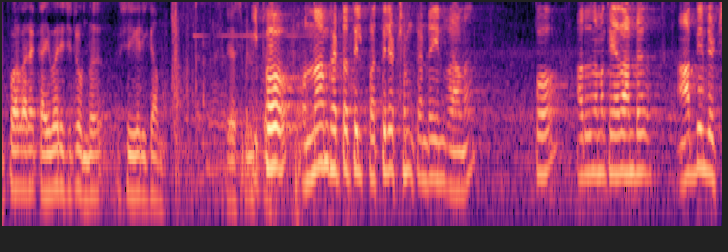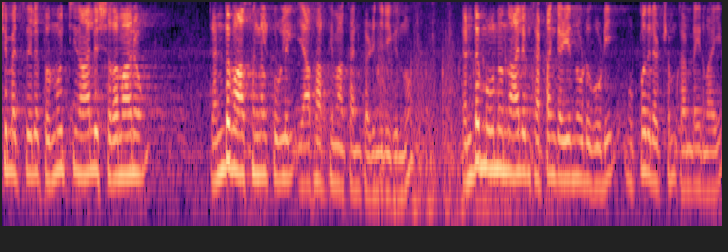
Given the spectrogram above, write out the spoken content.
ഇപ്പോൾ വരെ കൈവരിച്ചിട്ടുണ്ട് സ്വീകരിക്കാമോ ഇപ്പോൾ ഒന്നാം ഘട്ടത്തിൽ പത്ത് ലക്ഷം കണ്ടെയ്നറാണ്. ഇപ്പോൾ അത് നമുക്ക് ഏതാണ്ട് ആദ്യം ലക്ഷ്യം വെച്ചതിൽ തൊണ്ണൂറ്റിനാല് ശതമാനവും രണ്ട് മാസങ്ങൾക്കുള്ളിൽ യാഥാർത്ഥ്യമാക്കാൻ കഴിഞ്ഞിരിക്കുന്നു. രണ്ടും മൂന്നും നാലും ഘട്ടം കഴിയുന്നതോടുകൂടി മുപ്പത് ലക്ഷം കണ്ടെയ്നറായി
